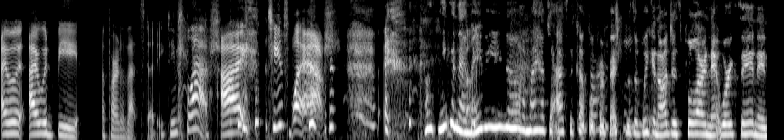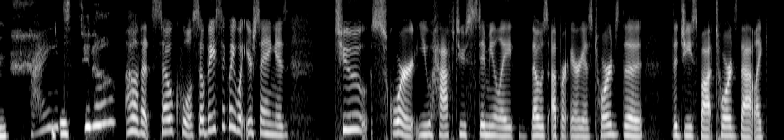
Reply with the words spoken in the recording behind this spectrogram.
I would. I would be a part of that study. Team Splash. I Team Splash. I'm thinking that maybe you know I might have to ask a couple Start a professionals if we can all just pull our networks in and right. just, you know. Oh, that's so cool. So basically, what you're saying is to squirt, you have to stimulate those upper areas towards the the G spot, towards that like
